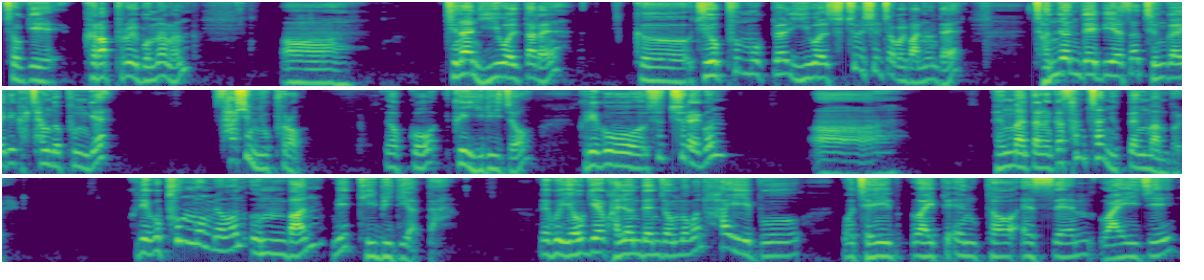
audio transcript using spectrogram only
저기 그래프를 보면은 어 지난 2월 달에 그 주요 품목별 2월 수출 실적을 봤는데 전년 대비해서 증가율이 가장 높은 게 46%였고 그게 1위죠. 그리고 수출액은 어 100만 달러니까 3,600만 불. 그리고 품목명은 음반 및 DVD였다. 그리고 여기에 관련된 종목은 하이브, 뭐 JYP 엔터, SM, YG,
